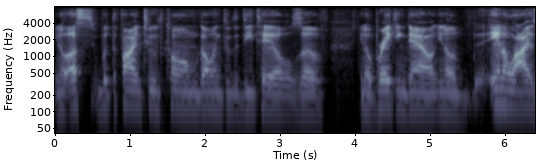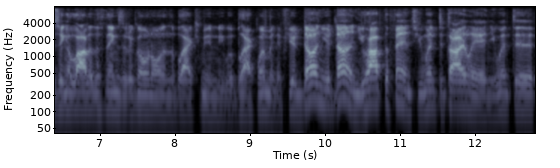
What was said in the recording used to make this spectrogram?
You know, us with the fine tooth comb going through the details of you know, breaking down, you know, analyzing a lot of the things that are going on in the black community with black women. If you're done, you're done. You hopped the fence. You went to Thailand. You went to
